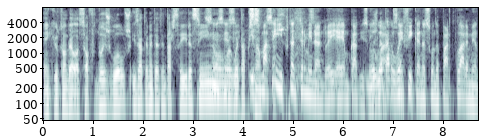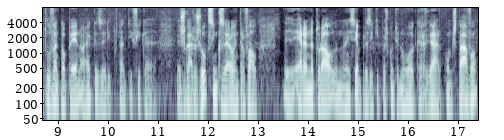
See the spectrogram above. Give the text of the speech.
em que o Tondela sofre dois golos exatamente a tentar sair assim sim, e não sim, aguenta sim. a pressão. Sim, e portanto, terminando, é, é um bocado isso que os mata. O Benfica, na segunda parte, claramente levanta o pé, não é? Quer dizer, e portanto, e fica a jogar o jogo, 5-0 ao intervalo. Eh, era natural, nem sempre as equipas continuam a carregar como estavam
